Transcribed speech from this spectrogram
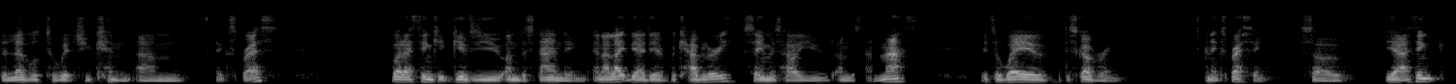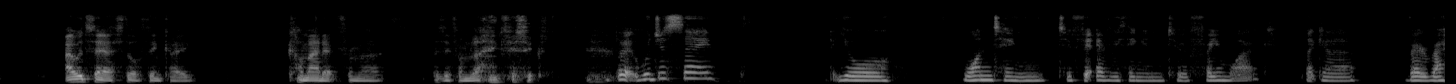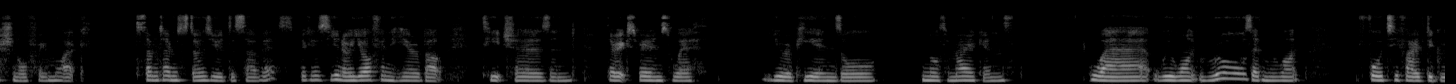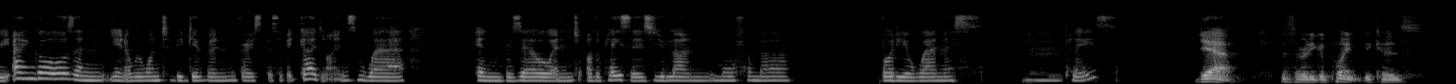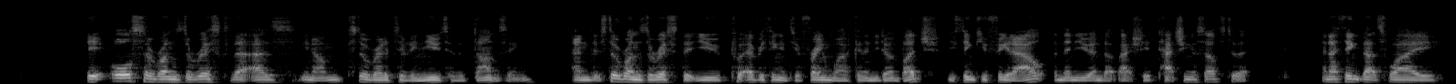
the level to which you can um, express, but I think it gives you understanding. And I like the idea of vocabulary, same as how you understand math. It's a way of discovering and expressing. So, yeah, I think I would say I still think I come at it from a as if I'm learning physics. But would you say you're wanting to fit everything into a framework, like a very rational framework, sometimes does you a disservice? Because, you know, you often hear about teachers and their experience with Europeans or North Americans where we want rules and we want 45 degree angles and, you know, we want to be given very specific guidelines where in Brazil and other places, you learn more from a body awareness mm. place. Yeah, that's a really good point because it also runs the risk that as you know, I'm still relatively new to the dancing, and it still runs the risk that you put everything into your framework and then you don't budge. You think you've figured it out, and then you end up actually attaching yourself to it. And I think that's why,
